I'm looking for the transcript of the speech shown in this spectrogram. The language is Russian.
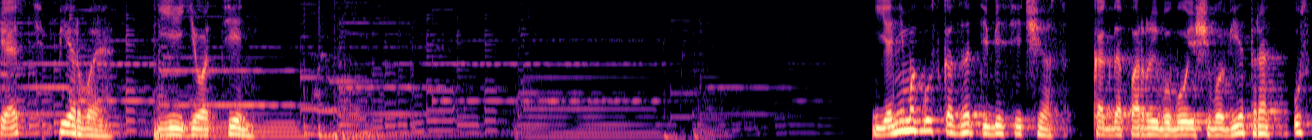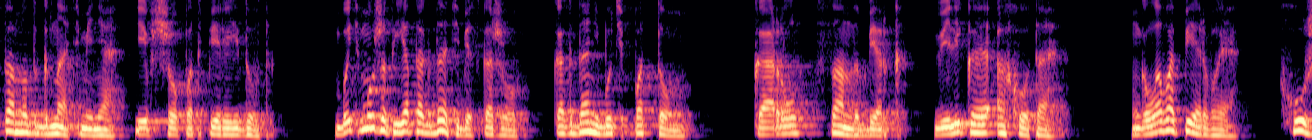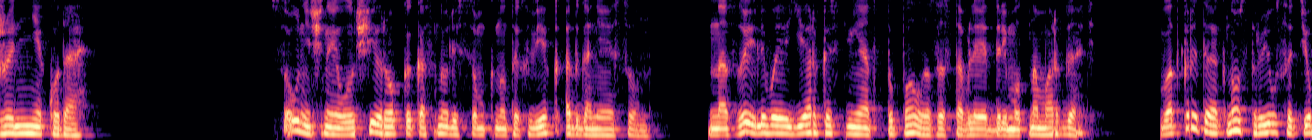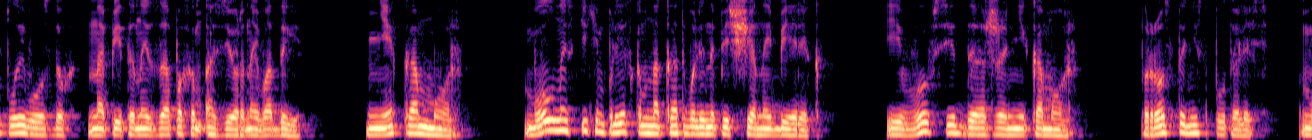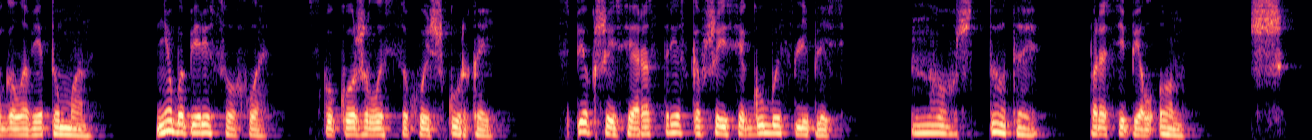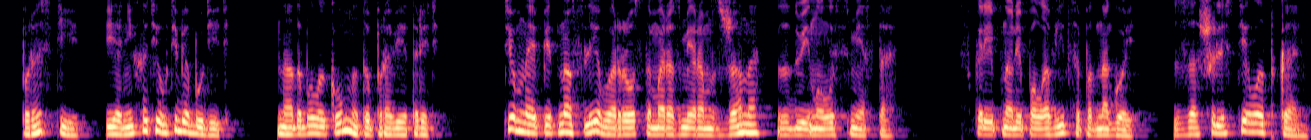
Часть первая. Ее тень. Я не могу сказать тебе сейчас, когда порывы воющего ветра устанут гнать меня и в шепот перейдут. Быть может, я тогда тебе скажу, когда-нибудь потом. Карл Сандберг. Великая охота. Глава первая. Хуже некуда. Солнечные лучи робко коснулись сомкнутых век, отгоняя сон. Назойливая яркость не отступала, заставляя дремотно моргать. В открытое окно струился теплый воздух, напитанный запахом озерной воды. Не комор. Волны с тихим плеском накатывали на песчаный берег. И вовсе даже не комор. Просто не спутались. В голове туман. Небо пересохло, скукожилось сухой шкуркой. Спекшиеся, растрескавшиеся губы слиплись. «Ну что ты?» – просипел он. «Ш, прости, я не хотел тебя будить. Надо было комнату проветрить». Темное пятно слева, ростом и размером с Жана, сдвинулось с места. Скрипнули половицы под ногой. Зашелестела ткань.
